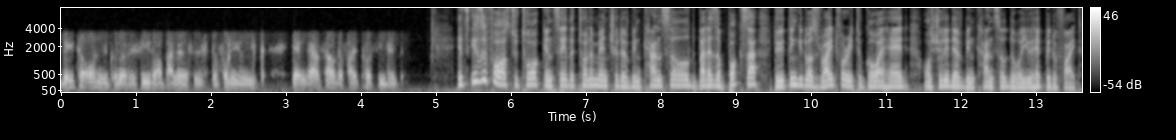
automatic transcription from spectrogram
later on we're gonna receive our balances the following week, and that's how the fight proceeded. It's easy for us to talk and say the tournament should have been cancelled, but as a boxer, do you think it was right for it to go ahead, or should it have been cancelled, or were you happy to fight?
